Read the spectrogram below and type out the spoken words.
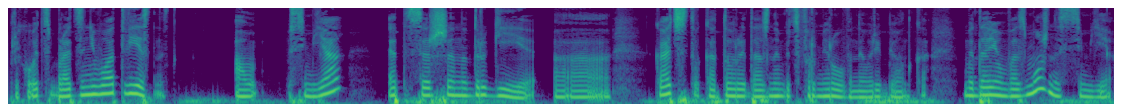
приходится брать за него ответственность. А семья это совершенно другие э, качества, которые должны быть сформированы у ребенка. Мы даем возможность семье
